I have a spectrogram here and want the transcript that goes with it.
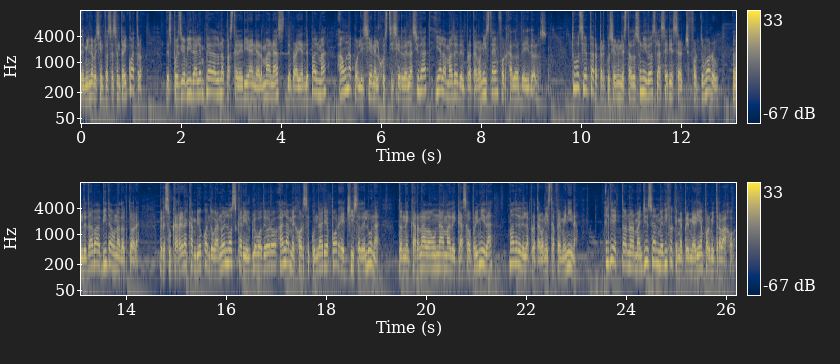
de 1964. Después dio vida a la empleada de una pastelería en Hermanas, de Brian De Palma, a una policía en El Justiciero de la Ciudad y a la madre del protagonista en Forjador de Ídolos. Tuvo cierta repercusión en Estados Unidos la serie Search for Tomorrow, donde daba vida a una doctora, pero su carrera cambió cuando ganó el Oscar y el Globo de Oro a la mejor secundaria por Hechizo de Luna, donde encarnaba a una ama de casa oprimida, madre de la protagonista femenina. El director Norman Jewson me dijo que me premiarían por mi trabajo.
